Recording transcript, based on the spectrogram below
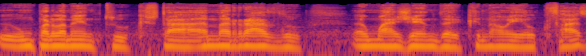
um Parlamento que está amarrado a uma agenda que não é ele que faz,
